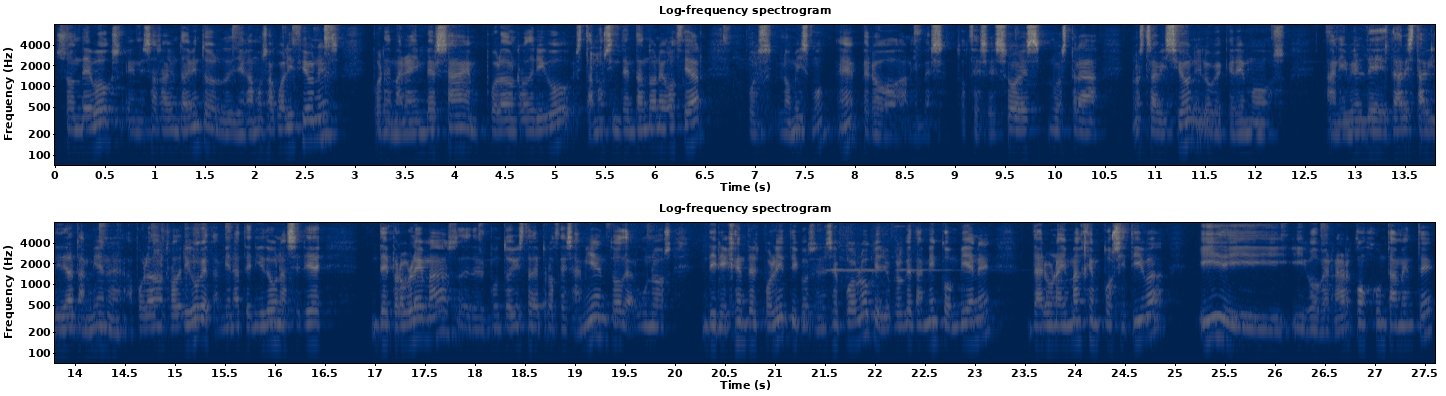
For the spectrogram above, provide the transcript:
son de Vox en esos ayuntamientos donde llegamos a coaliciones, pues de manera inversa en Puebla de Don Rodrigo estamos intentando negociar pues lo mismo, ¿eh? pero a la inversa. Entonces, eso es nuestra, nuestra visión y lo que queremos a nivel de dar estabilidad también a Puebla Don Rodrigo, que también ha tenido una serie de problemas desde el punto de vista de procesamiento de algunos dirigentes políticos en ese pueblo que yo creo que también conviene dar una imagen positiva y, gobernar conjuntamente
